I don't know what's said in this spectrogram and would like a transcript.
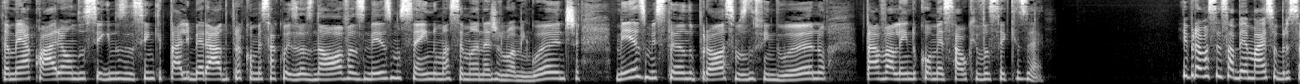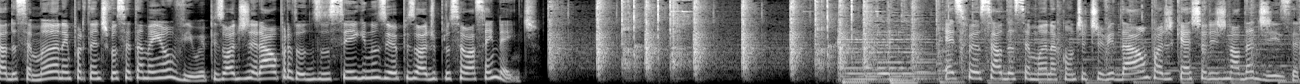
também Aquário é um dos signos assim que tá liberado para começar coisas novas, mesmo sendo uma semana de lua minguante, mesmo estando próximos do fim do ano, tá valendo começar o que você quiser. E para você saber mais sobre o céu da semana, é importante você também ouvir o episódio geral para todos os signos e o episódio para o seu ascendente. Esse foi o Céu da Semana com Titi Vidal, um podcast original da Deezer.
